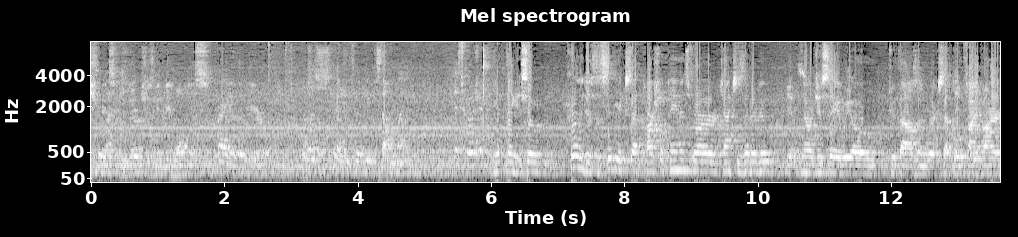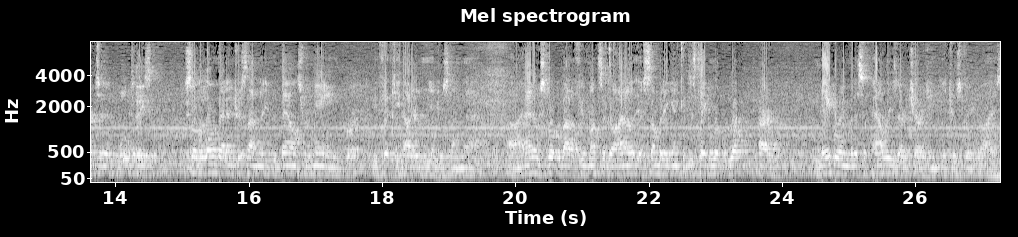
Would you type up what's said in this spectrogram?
She into makes it, it clear she's going to be homeless at the end of the year. unless she comes into a huge sum of money. Mr. Mosher? Yeah, thank you. So currently, does the city accept partial payments for our taxes that are due? Yes. No, just say we owe 2,000, we're accepting We'll 500 to... we'll take- least- So the lower that interest on the the balance remain. Correct. Be 1,500, the interest on that. Uh, And I know we spoke about a few months ago, and I don't know if somebody again could just take a look at what our neighboring municipalities are charging interest rate wise.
